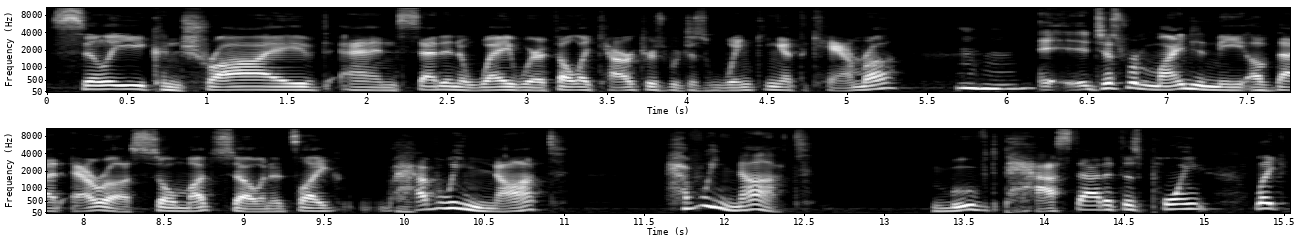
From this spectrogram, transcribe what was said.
silly, contrived, and said in a way where it felt like characters were just winking at the camera. Mm-hmm. It, it just reminded me of that era so much so. And it's like, have we not? Have we not? moved past that at this point. Like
